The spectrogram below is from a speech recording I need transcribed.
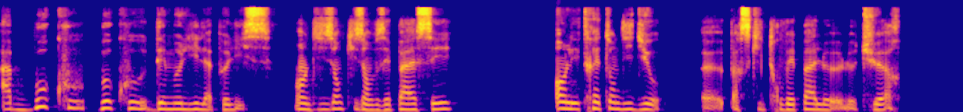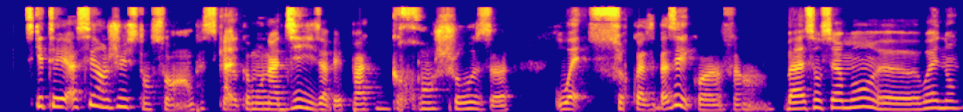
a beaucoup, beaucoup démoli la police en disant qu'ils en faisaient pas assez, en les traitant d'idiots parce qu'ils trouvaient pas le, le tueur. Ce qui était assez injuste en soi, hein, parce que comme on a dit, ils n'avaient pas grand-chose Ouais. sur quoi se baser, quoi. Enfin, Bah, sincèrement, euh, ouais, non.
